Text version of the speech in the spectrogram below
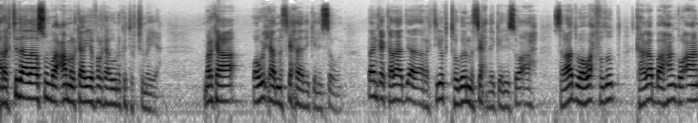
Aragtidaadaasunbaa camalkaaga iyo falkaaguna ka turjumaya. Marka waa wixii aad maskaxdaada geliso uun dhanka kale haddii aad aragtiyo togan maskaxda geliso ah salaadu waa wax fudud kaaga baahan go'aan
